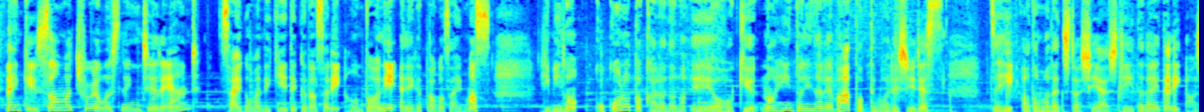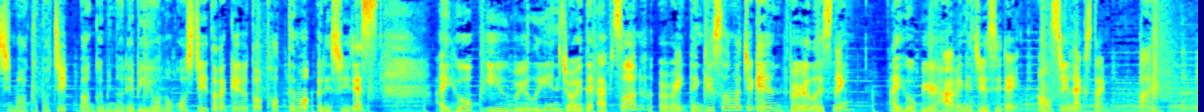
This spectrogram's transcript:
Thank you so much for listening to the end. 最後まで聞いてくださり本当にありがとうございます。日々の心と体の栄養補給のヒントになればとっても嬉しいです。ぜひお友達とシェアしていただいたり、星マークポチ、番組のレビューを残していただけるととっても嬉しいです。I hope you really enjoyed the episode. Alright, thank you so much again for listening. I hope you're having a juicy day. I'll see you next time. Bye.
